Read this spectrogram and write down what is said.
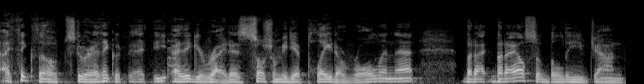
I think, though, Stuart, I think I think you're right. As social media played a role in that, but I but I also believe, John,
